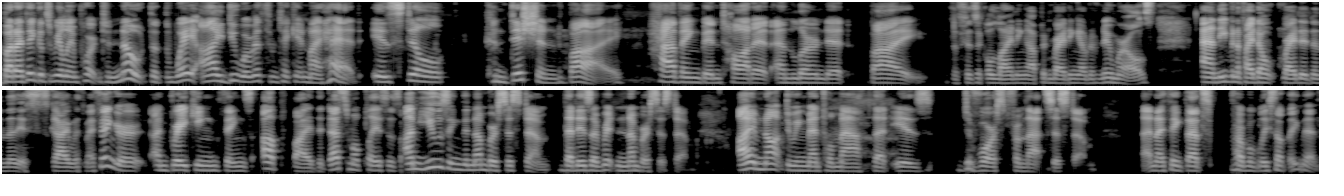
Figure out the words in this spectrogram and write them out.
But I think it's really important to note that the way I do arithmetic in my head is still conditioned by having been taught it and learned it by the physical lining up and writing out of numerals. And even if I don't write it in the sky with my finger, I'm breaking things up by the decimal places. I'm using the number system that is a written number system. I am not doing mental math that is divorced from that system. And I think that's probably something that,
